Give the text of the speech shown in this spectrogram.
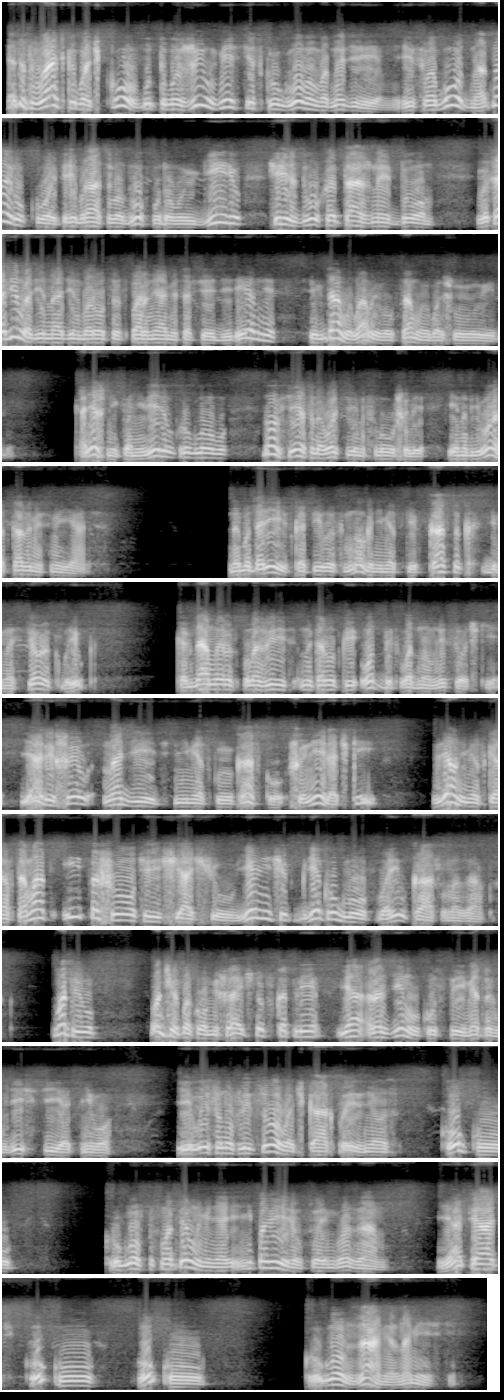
Этот Васька Бочков будто бы жил вместе с Кругловым в одной деревне и свободно одной рукой перебрасывал двухпудовую гирю через двухэтажный дом, выходил один на один бороться с парнями со всей деревни, всегда вылавливал самую большую рыбу. Конечно, никто не верил Круглову, но все с удовольствием слушали и над его рассказами смеялись. На батарее скопилось много немецких касок, гимнастерок, брюк. Когда мы расположились на короткий отдых в одном лесочке, я решил надеть немецкую каску, шинель, очки, взял немецкий автомат и пошел через чащу в ельничек, где Круглов варил кашу на завтрак. Смотрю, он черпаком мешает что-то в котле, я раздвинул кусты метрах в десяти от него и, высунув лицо в очках, произнес «Ку-ку». Круглов посмотрел на меня и не поверил своим глазам. Я опять «Ку-ку». Ку-ку. Круглов замер на месте.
